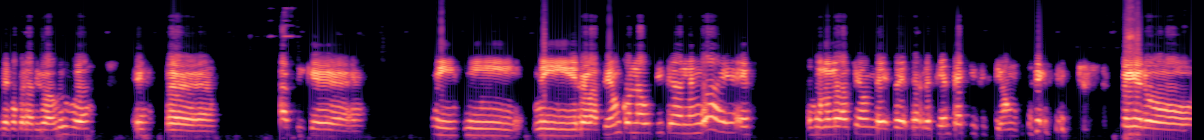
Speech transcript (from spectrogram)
de Cooperativa Brújula. Este, así que mi, mi, mi relación con la justicia del lenguaje es, es una relación de, de, de reciente adquisición, pero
